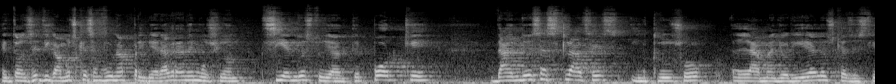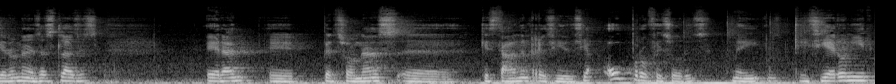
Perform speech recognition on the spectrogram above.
Entonces digamos que esa fue una primera gran emoción siendo estudiante porque dando esas clases, incluso la mayoría de los que asistieron a esas clases eran eh, personas eh, que estaban en residencia o profesores, me quisieron ir.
